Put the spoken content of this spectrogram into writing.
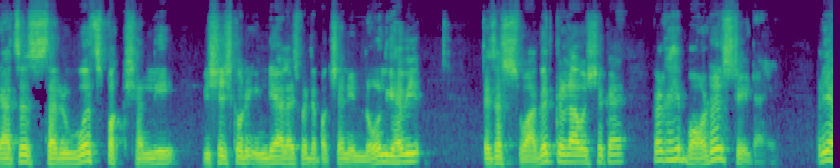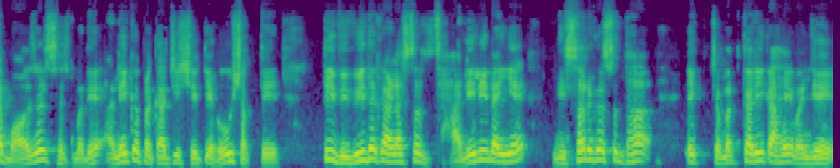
याचं सर्वच पक्षांनी विशेष करून इंडिया अलायन्समधल्या पक्षांनी नोंद घ्यावी. त्याचं स्वागत करणं आवश्यक आहे. कारण का हे बॉर्डर स्टेट आहे. आणि या बॉर्डर स्टेटमध्ये अनेक प्रकारची शेती होऊ शकते. ती विविध कारणास्तव झालेली नाहीये. निसर्ग सुद्धा एक चमत्कारिक आहे. म्हणजे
